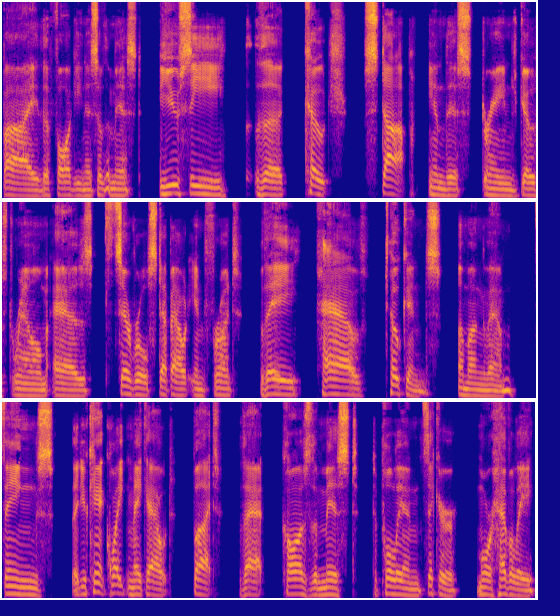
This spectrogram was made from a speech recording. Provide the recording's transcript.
by the fogginess of the mist. You see the coach stop in this strange ghost realm as several step out in front. They have tokens among them, things that you can't quite make out, but that cause the mist to pull in thicker, more heavily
